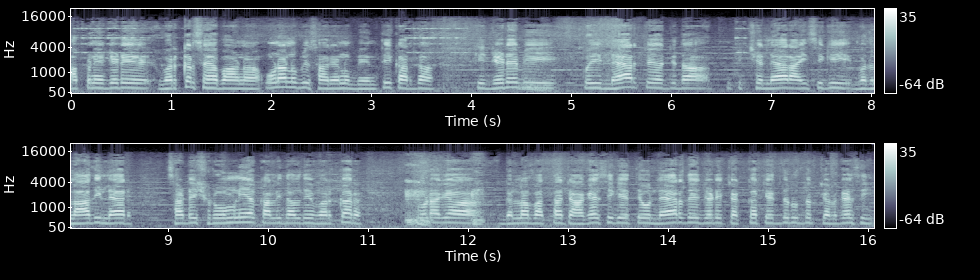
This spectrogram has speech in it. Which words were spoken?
ਆਪਣੇ ਜਿਹੜੇ ਵਰਕਰ ਸਹਿਬਾਨ ਆ, ਉਹਨਾਂ ਨੂੰ ਵੀ ਸਾਰਿਆਂ ਨੂੰ ਬੇਨਤੀ ਕਰਦਾ ਕਿ ਜਿਹੜੇ ਵੀ ਕੋਈ ਲਹਿਰ ਚ ਜਿਹਦਾ ਪਿੱਛੇ ਲਹਿਰ ਆਈ ਸੀਗੀ, ਬਦਲਾਅ ਦੀ ਲਹਿਰ, ਸਾਡੇ ਸ਼੍ਰੋਮਣੀ ਅਕਾਲੀ ਦਲ ਦੇ ਵਰਕਰ ਥੋੜਾ ਜਿਹਾ ਗੱਲਾਂ ਬਾਤਾਂ ਚ ਆ ਗਏ ਸੀਗੇ ਤੇ ਉਹ ਲਹਿਰ ਦੇ ਜਿਹੜੇ ਚੱਕਰ ਚ ਇੱਧਰ ਉੱਧਰ ਚੱਲ ਗਏ ਸੀ,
